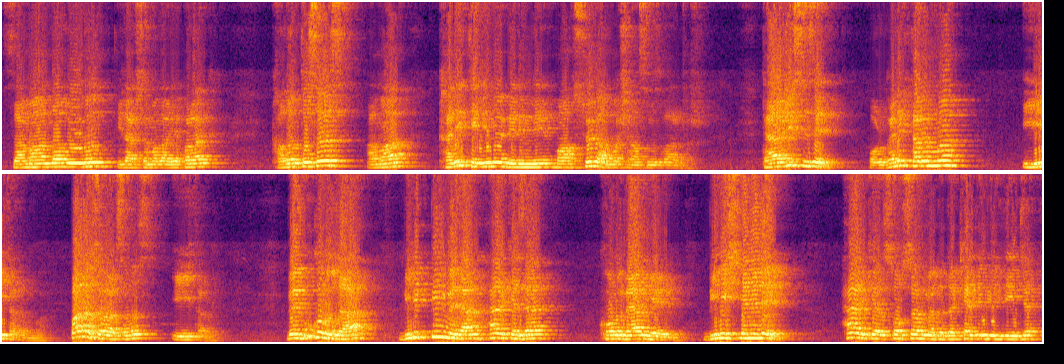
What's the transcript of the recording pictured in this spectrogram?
zamanına uygun ilaçlamalar yaparak kalıntısız ama kaliteli ve verimli mahsul alma şansımız vardır. Tercih sizin. Organik tarım mı? iyi tarım mı? Bana sorarsanız iyi tarım. Ve bu konuda bilip bilmeden herkese konu vermeyelim. Bilinçlenelim. Herkes sosyal medyada kendi bildiğince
